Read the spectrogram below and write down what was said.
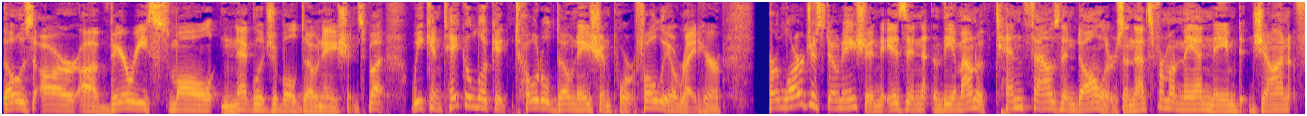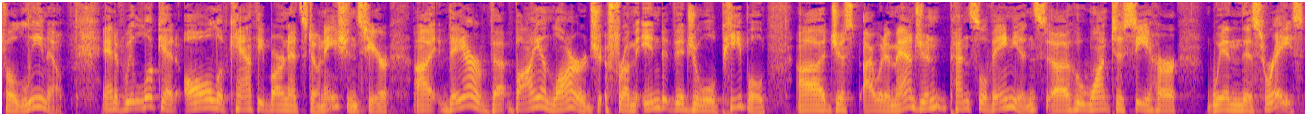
those are uh, very small, negligible donations. But we can take a look at total donation portfolio right here. Her largest donation is in the amount of $10,000, and that's from a man named John Folino. And if we look at all of Kathy Barnett's donations here, uh, they are by and large from individual people, uh, just, I would imagine, Pennsylvanians uh, who want to see her win this race.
